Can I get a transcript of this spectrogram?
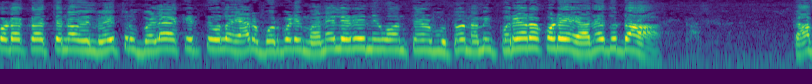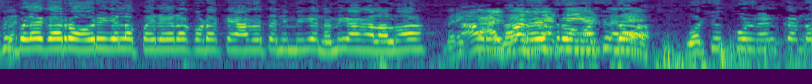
ಕೊಡಕತ್ತೆ ನಾವು ಇಲ್ಲಿ ರೈತರು ಬೆಳೆ ಹಾಕಿರ್ತೀವಲ್ಲ ಯಾರು ಬರ್ಬೇಡಿ ಮನೇಲಿರಿ ನೀವು ಅಂತ ಹೇಳ್ಬಿಟ್ಟು ನಮಗೆ ಪರಿಹಾರ ಕೊಡಿ ಅದೇ ದುಡ್ಡ. ಕಾಫಿ ಬೆಳೆಗಾರರು ಅವರಿಗೆಲ್ಲ ಪರಿಹಾರ ಕೊಡಕ್ಕೆ ಆಗುತ್ತೆ ನಿಮಗೆ? ನಮಗೆ ಆಗಲ್ಲ ಅಲ್ವಾ? ರೈತರು ವರ್ಷದ ವರ್ಷದ ಕೂಡ ನೆನ್ಕೊಂಡು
